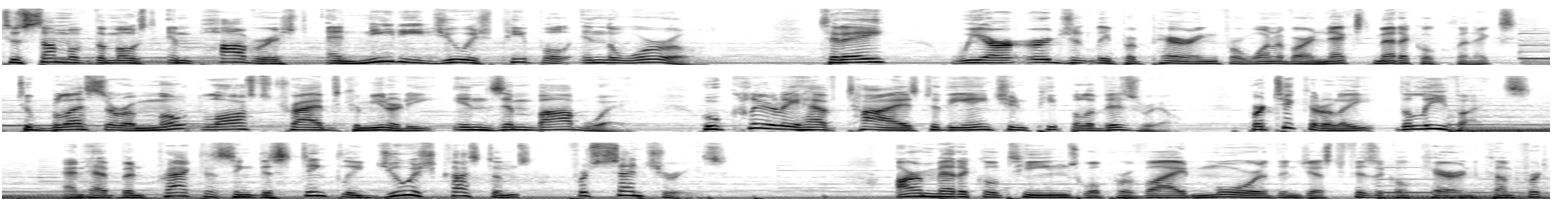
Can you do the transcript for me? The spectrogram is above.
to some of the most impoverished and needy Jewish people in the world. Today, we are urgently preparing for one of our next medical clinics to bless a remote Lost Tribes community in Zimbabwe who clearly have ties to the ancient people of Israel, particularly the Levites, and have been practicing distinctly Jewish customs for centuries. Our medical teams will provide more than just physical care and comfort.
